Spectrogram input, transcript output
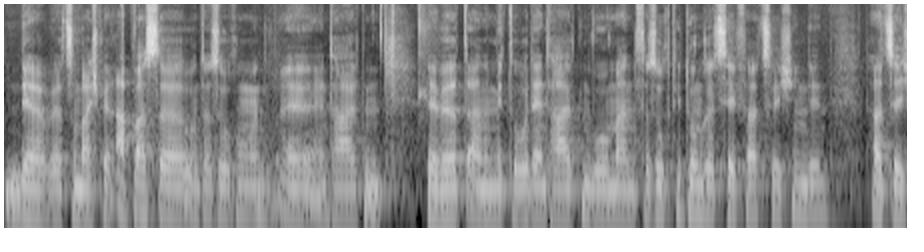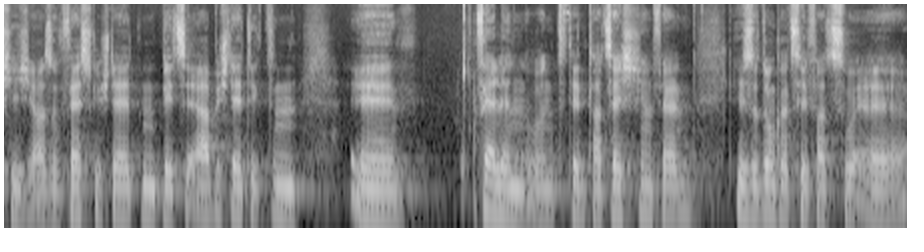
der wird zum Beispiel Abwasseruntersuchungen äh, enthalten. Der wird eine Methode enthalten, wo man versucht, die Dunkelziffer zwischen den tatsächlich also festgestellten PCR-bestätigten äh, Fällen und den tatsächlichen Fällen diese Dunkelziffer zu äh,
